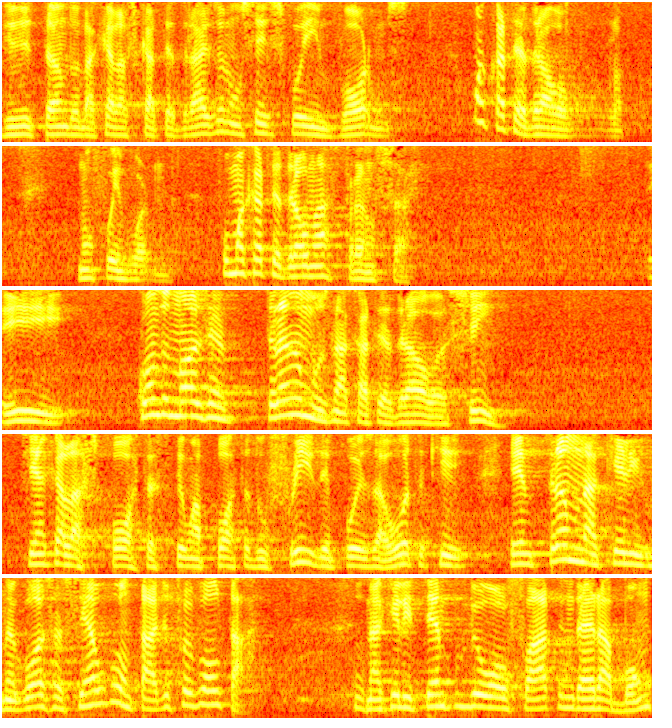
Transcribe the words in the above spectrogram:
visitando naquelas catedrais, eu não sei se foi em Worms, uma catedral não foi em Worms, foi uma catedral na França. E quando nós entramos na catedral assim, tinha aquelas portas, que tem uma porta do frio, depois a outra, que entramos naquele negócio assim, a vontade foi voltar. Naquele tempo meu olfato ainda era bom,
